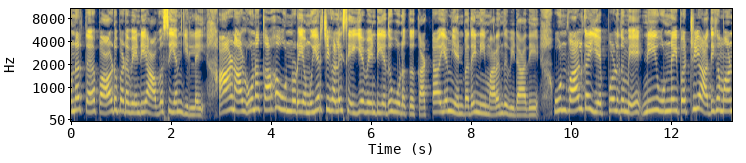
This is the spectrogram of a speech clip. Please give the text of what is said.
உணர்த்த பாடுபட வேண்டிய அவசியம் இல்லை. ஆனால் உனக்காக உன்னுடைய முயற்சிகளை செய்ய வேண்டியது உனக்கு கட்டாயம் என்பதை நீ மறந்து விடாதே உன் வாழ்க்கை எப்பொழுதுமே நீ உன்னை பற்றி அதிகமான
